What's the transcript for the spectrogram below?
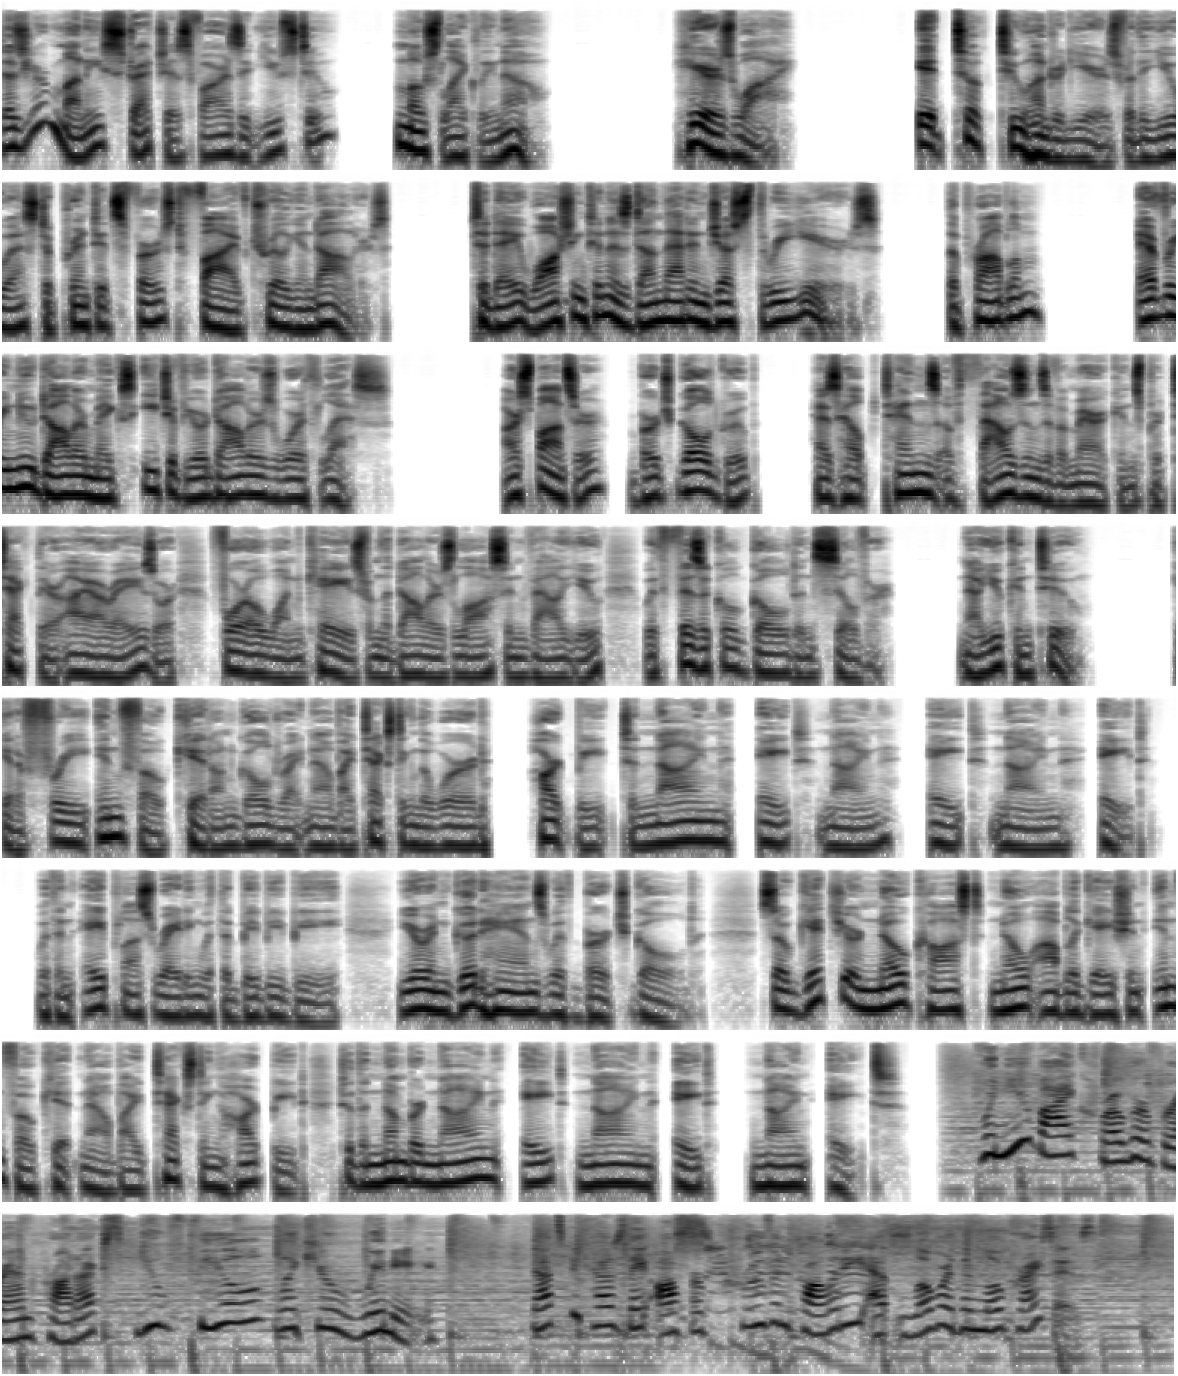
Does your money stretch as far as it used to? Most likely no. Here's why. It took 200 years for the U.S. to print its first $5 trillion. Today, Washington has done that in just three years. The problem? Every new dollar makes each of your dollars worth less. Our sponsor, Birch Gold Group, has helped tens of thousands of Americans protect their IRAs or 401ks from the dollar's loss in value with physical gold and silver. Now you can too. Get a free info kit on gold right now by texting the word heartbeat to 989898 with an A plus rating with the BBB. You're in good hands with Birch Gold. So get your no cost, no obligation info kit now by texting Heartbeat to the number 989898. When you buy Kroger brand products, you feel like you're winning. That's because they offer proven quality at lower than low prices.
